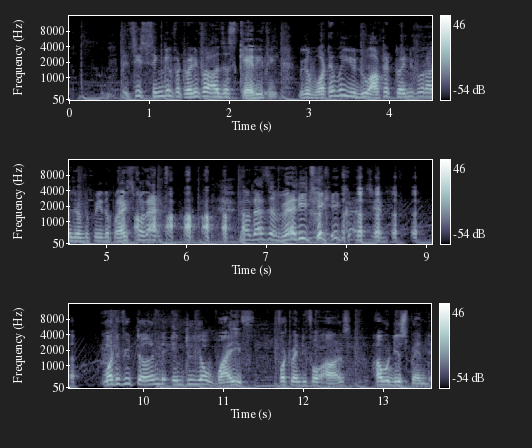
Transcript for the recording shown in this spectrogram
see, single for 24 hours is a scary thing because whatever you do after 24 hours, you have to pay the price for that. now, that's a very tricky question. What if you turned into your wife for 24 hours? How would you spend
